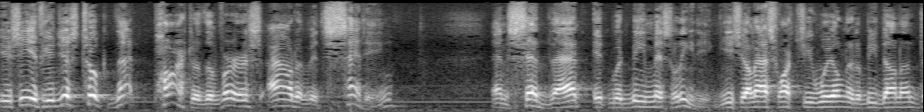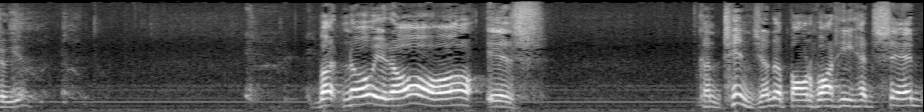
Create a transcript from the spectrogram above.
you see, if you just took that part of the verse out of its setting and said that, it would be misleading. Ye shall ask what ye will, and it'll be done unto you. But no, it all is contingent upon what he had said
